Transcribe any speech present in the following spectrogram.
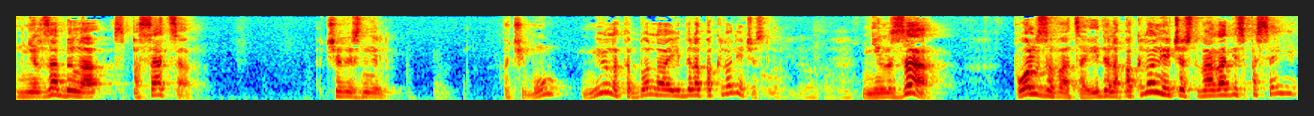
нельзя было спасаться через Нил. Почему? Нил это было идолопоклонничество. Нельзя пользоваться идолопоклонничеством ради спасения.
